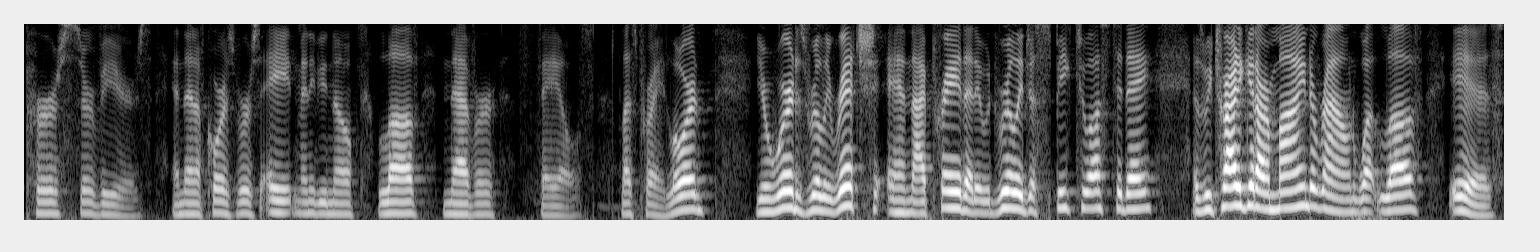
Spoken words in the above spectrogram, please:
perseveres. And then, of course, verse 8, many of you know, love never fails. Let's pray. Lord, your word is really rich, and I pray that it would really just speak to us today as we try to get our mind around what love is,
